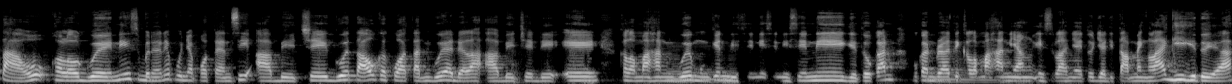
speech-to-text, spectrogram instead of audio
tahu kalau gue ini sebenarnya punya potensi A B C. Gue tahu kekuatan gue adalah A B C D E. Kelemahan gue mungkin di sini sini sini gitu kan. Bukan berarti hmm. kelemahan yang istilahnya itu jadi tameng lagi gitu ya.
